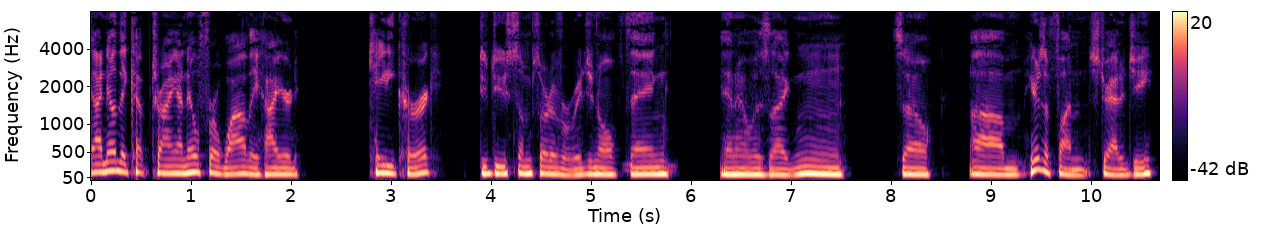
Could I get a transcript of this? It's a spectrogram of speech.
I know they kept trying. I know for a while they hired Katie Couric to do some sort of original thing. And I was like, hmm. So um, here's a fun strategy.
